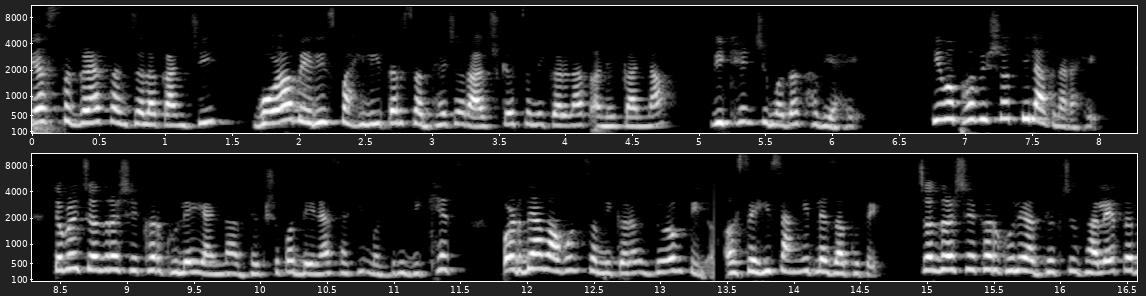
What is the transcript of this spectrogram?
या सगळ्या संचालकांची गोळा बेरीज पाहिली तर सध्याच्या राजकीय समीकरणात अनेकांना विखेंची मदत हवी आहे किंवा भविष्यात ती लागणार आहे. त्यामुळे चंद्रशेखर घुले यांना अध्यक्षपद देण्यासाठी मंत्री विखेच पडद्यामागून समीकरण जुळवतील असेही सांगितले जात होते. चंद्रशेखर घुले अध्यक्ष झाले तर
